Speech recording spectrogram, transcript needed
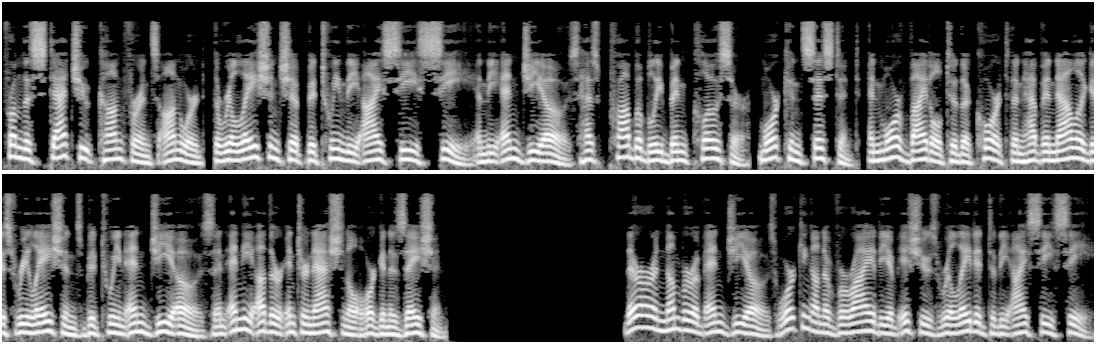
From the Statute Conference onward, the relationship between the ICC and the NGOs has probably been closer, more consistent, and more vital to the Court than have analogous relations between NGOs and any other international organization. There are a number of NGOs working on a variety of issues related to the ICC.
